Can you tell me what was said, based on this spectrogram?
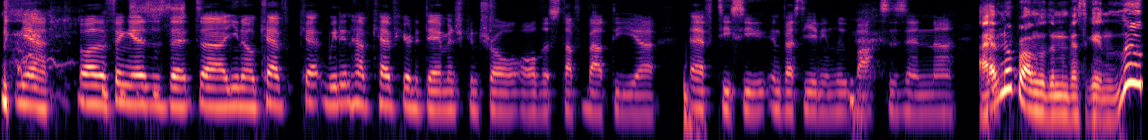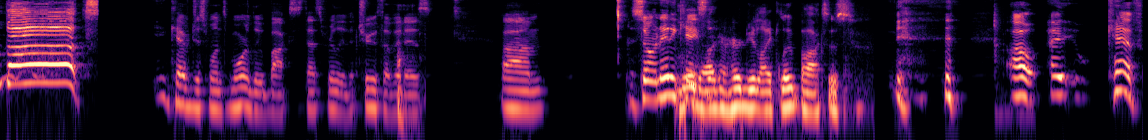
yeah. Well, the thing is, is that uh, you know, Kev, Kev, we didn't have Kev here to damage control all the stuff about the uh, FTC investigating loot boxes, and uh, I have no problems with them investigating loot box. Kev just wants more loot boxes. That's really the truth of it is. Um, so in any case, Dog, i heard you like loot boxes oh, I, Kev,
